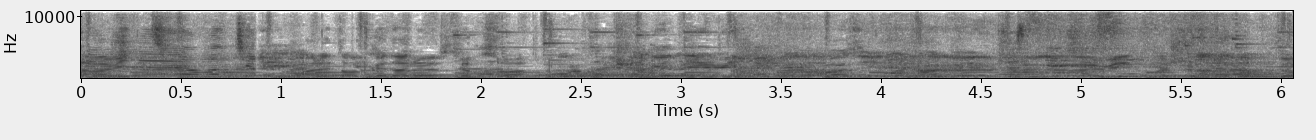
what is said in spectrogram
Ça va vite. On est en que d'un nœud sur soi. Vas-y, donne-moi le 10. Je te donne un 8. Moi, je te donne 2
